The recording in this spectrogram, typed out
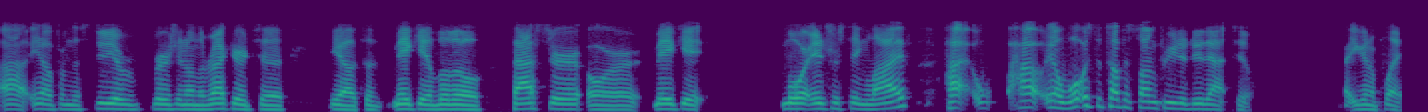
uh you know from the studio version on the record to you know to make it a little faster or make it more interesting live how how you know what was the toughest song for you to do that to that you're going to play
